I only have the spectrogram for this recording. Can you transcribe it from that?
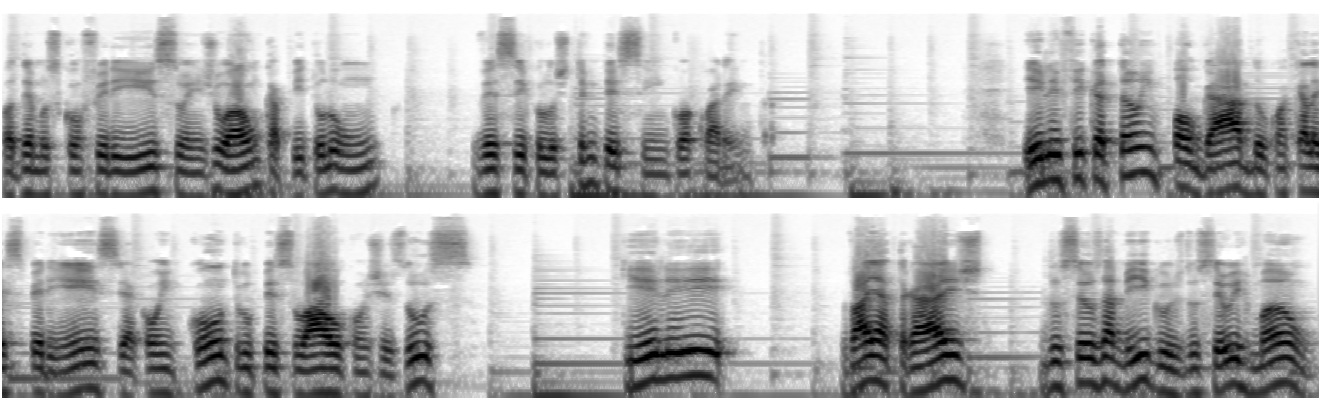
Podemos conferir isso em João, capítulo 1, versículos 35 a 40. Ele fica tão empolgado com aquela experiência, com o encontro pessoal com Jesus, que ele vai atrás dos seus amigos, do seu irmão,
